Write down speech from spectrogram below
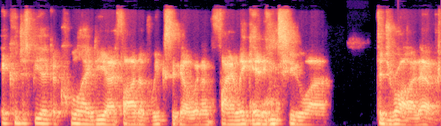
it could just be like a cool idea I thought of weeks ago, and I'm finally getting to uh, to draw it out.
